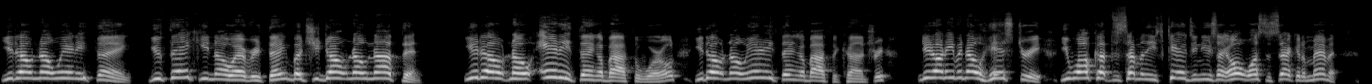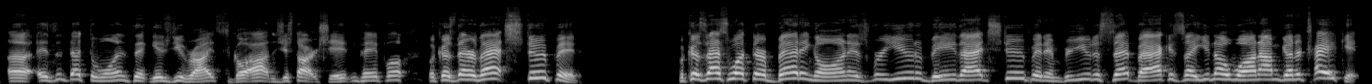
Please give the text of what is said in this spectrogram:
You don't know anything. You think you know everything, but you don't know nothing. You don't know anything about the world. You don't know anything about the country. You don't even know history. You walk up to some of these kids and you say, "Oh, what's the Second Amendment? Uh, isn't that the one that gives you rights to go out and just start shooting people?" Because they're that stupid because that's what they're betting on is for you to be that stupid and for you to sit back and say, you know what, I'm going to take it.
